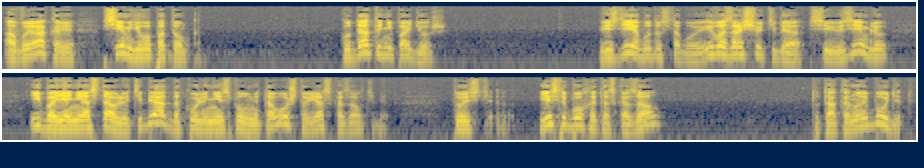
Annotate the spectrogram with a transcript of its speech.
а в Иакове всем его потомкам. Куда ты не пойдешь, везде я буду с тобой. И возвращу тебя в сию землю, ибо я не оставлю тебя, доколе не исполню того, что я сказал тебе. То есть, если Бог это сказал, то так оно и будет.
